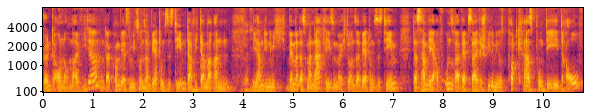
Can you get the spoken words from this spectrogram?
könnte auch noch mal wieder, und da kommen wir jetzt nämlich zu unserem Wertungssystem, darf ich da mal ran? Wir haben die nämlich, wenn man das mal nachlesen möchte, unser Wertungssystem, das haben wir auf unserer Webseite spiele-podcast.de drauf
